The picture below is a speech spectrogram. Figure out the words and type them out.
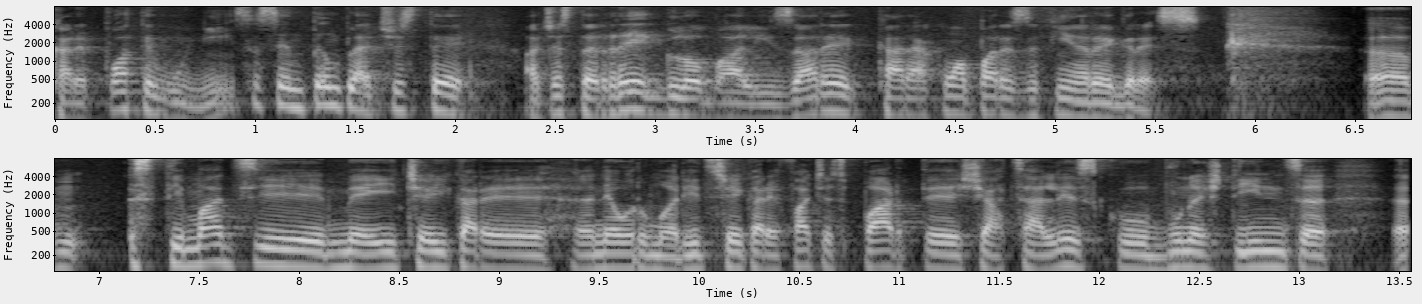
care poate uni, să se întâmple aceste, această reglobalizare care acum pare să fie în regres. Um, stimați mei, cei care ne urmăriți, cei care faceți parte și ați ales cu bună știință uh,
